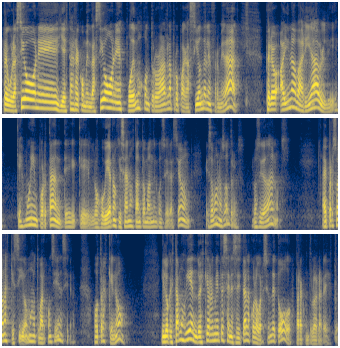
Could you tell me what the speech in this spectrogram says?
regulaciones y estas recomendaciones, podemos controlar la propagación de la enfermedad. Pero hay una variable que es muy importante, que los gobiernos quizás no están tomando en consideración, que somos nosotros, los ciudadanos. Hay personas que sí vamos a tomar conciencia, otras que no. Y lo que estamos viendo es que realmente se necesita la colaboración de todos para controlar esto.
